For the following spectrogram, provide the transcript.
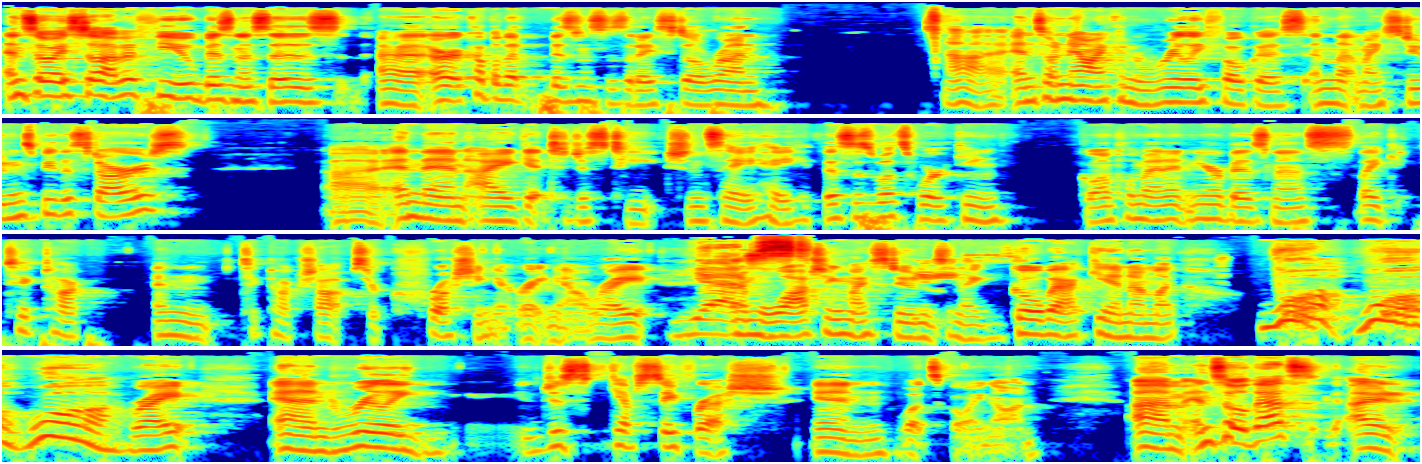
and so I still have a few businesses uh, or a couple of businesses that I still run. Uh, and so now I can really focus and let my students be the stars. Uh, and then I get to just teach and say, hey, this is what's working. Go implement it in your business. Like TikTok and TikTok shops are crushing it right now, right? Yes. And I'm watching my students and I go back in, I'm like, whoa, whoa, whoa, right? and really just you have to stay fresh in what's going on. Um, and so that's I,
